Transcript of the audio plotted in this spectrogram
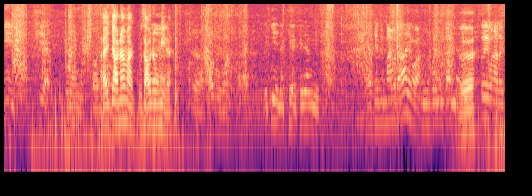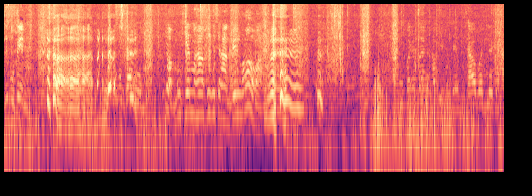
กี้เครียดเป็นยังไงต อนไอ้เจ้าหน้าหมักกูสาวตรงนี้นะเออเขาถูกมาตะกี้นะเครียดคือยังนี่เอาเขียนจดหมายมาได้ยังวะหูไปนำกันเนี่ยเออตัวเองมันอ่านหนังสือบ่เป็นนำกันเลยยอดมึงเขียนมาหากูกูสิอ่านเป็นบ่วะหูไปนำกันเขามีผู้แต่ผู้สาวว่าเลยจะหา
